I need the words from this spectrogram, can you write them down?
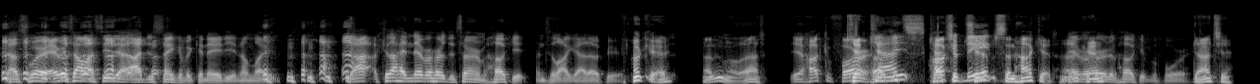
And I swear, every time I see that, I just think of a Canadian. I'm like, because I had never heard the term "huck it" until I got up here. Okay. I didn't know that. Yeah, Huck it Far. Kit Huck Kats, it, Huck ketchup it deep. chips, and Huck It. Never okay. heard of "huck it" before. Gotcha.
